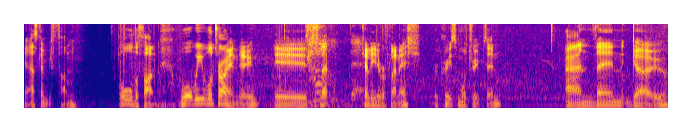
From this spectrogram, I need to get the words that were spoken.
Yeah, that's going to be fun. All the fun. What we will try and do is just let. Khalida replenish, recruit some more troops in, and then go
